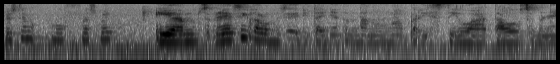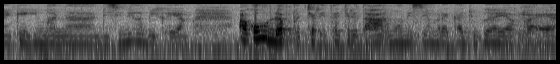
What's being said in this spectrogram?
Terus dia mau flashback? Iya, sebenarnya sih kalau misalnya ditanya tentang peristiwa atau sebenarnya kayak gimana di sini lebih ke yang aku udah cerita-cerita harmonisnya mereka juga ya kak ya.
